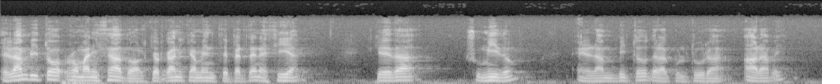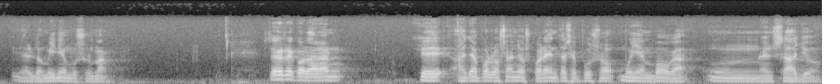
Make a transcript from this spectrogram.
el ámbito romanizado al que orgánicamente pertenecía queda sumido en el ámbito de la cultura árabe y del dominio musulmán. Ustedes recordarán que allá por los años 40 se puso muy en boga un ensayo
